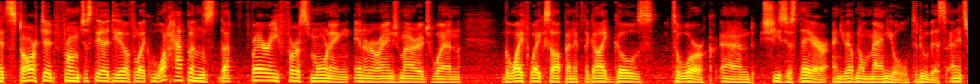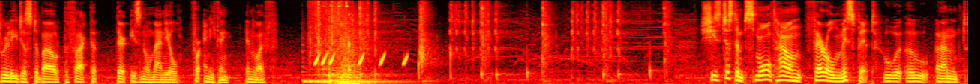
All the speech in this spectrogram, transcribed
It started from just the idea of like what happens that very first morning in an arranged marriage when the wife wakes up and if the guy goes to work and she's just there and you have no manual to do this and it's really just about the fact that there is no manual for anything in life. She's just a small town feral misfit who, who and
